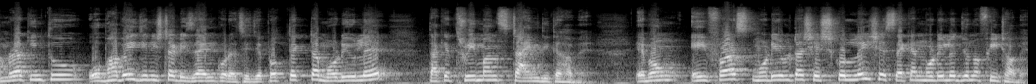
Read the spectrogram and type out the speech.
আমরা কিন্তু ওভাবেই জিনিসটা ডিজাইন করেছি যে প্রত্যেকটা মডিউলে তাকে থ্রি মান্থস টাইম দিতে হবে। এবং এই ফার্স্ট মডিউলটা শেষ করলেই সে সেকেন্ড মডিউলের জন্য ফিট হবে।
